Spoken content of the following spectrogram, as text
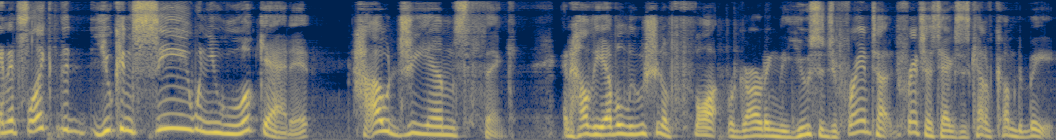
And it's like the you can see when you look at it how GMs think and how the evolution of thought regarding the usage of franti- franchise tags has kind of come to be.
